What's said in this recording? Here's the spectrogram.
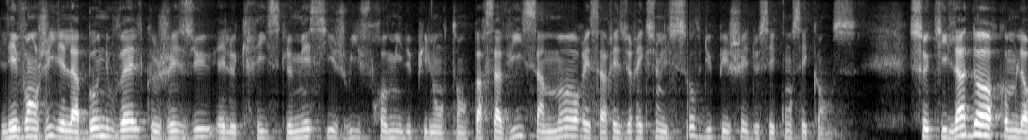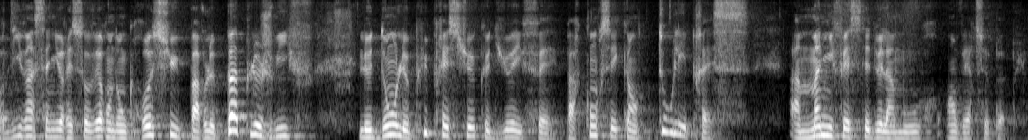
l'évangile est la bonne nouvelle que Jésus est le Christ, le Messie juif promis depuis longtemps. Par sa vie, sa mort et sa résurrection, il sauve du péché et de ses conséquences. Ceux qui l'adorent comme leur divin Seigneur et Sauveur ont donc reçu par le peuple juif le don le plus précieux que Dieu ait fait. Par conséquent, tous les presses à manifester de l'amour envers ce peuple.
